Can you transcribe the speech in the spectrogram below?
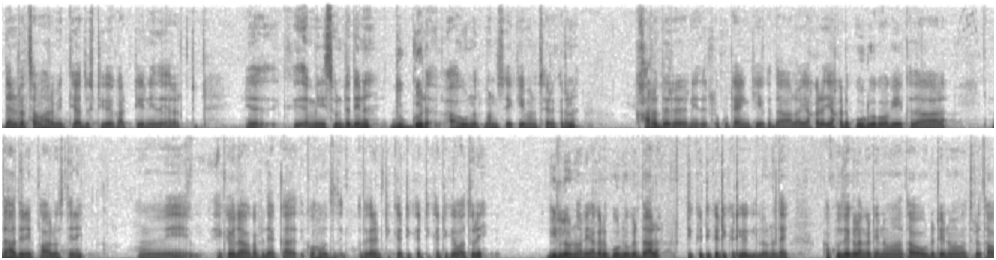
දැනටත් සමහර මිත්‍යා දෘෂ්ටික කට්ටිය නේද? මිනිස්සුන්ට දෙන දුක්ගොඩ අහුනොත් මනුසයකේ මනුසයට කරන කරදර නේද? ලොකුට ඇංකියක දාලා යකට යකට කූඩුවක වගේ එක දාලා දහ දෙනෙ පාලොස් දෙනෙක්. එක වෙලා අපි දැක්කා කොහොමද? කොත කරන ටික ටික ටික ටික වතුරේ ගිල්ලෝනවර යකට කූඩුවකට දාලා ටික ටික ටික ටික ගිල්ලෝන දැන් කකුල් දෙක ළඟට එනවා තව උඩට එනවා වතුර තව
